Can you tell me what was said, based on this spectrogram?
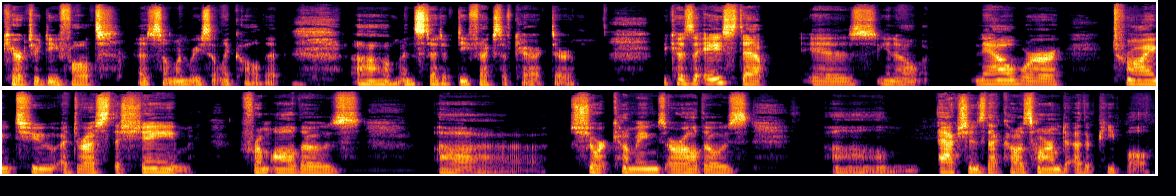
character default, as someone recently called it, um, instead of defects of character. Because the A step is, you know, now we're trying to address the shame from all those uh, shortcomings or all those um, actions that cause harm to other people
